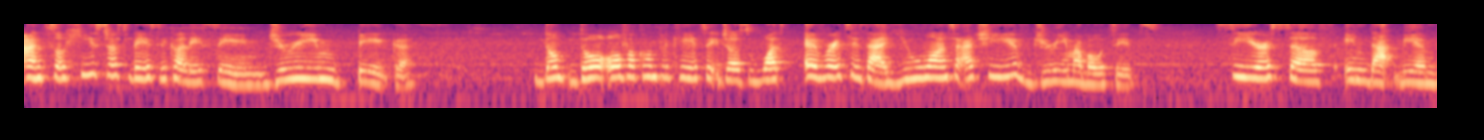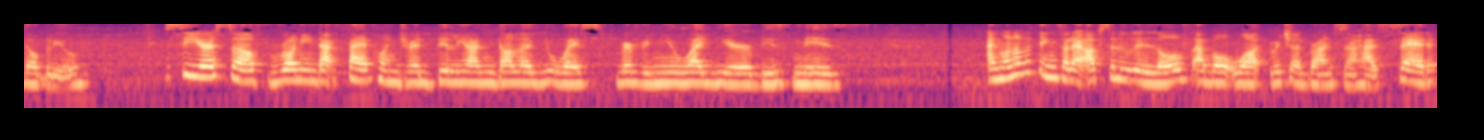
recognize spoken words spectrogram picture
and so he's just basically saying dream big. Don't don't overcomplicate it. Just whatever it is that you want to achieve dream about it. See yourself in that bmw see yourself running that 500 billion dollar us revenue a year business. And one of the things that i absolutely love about what richard branson has said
